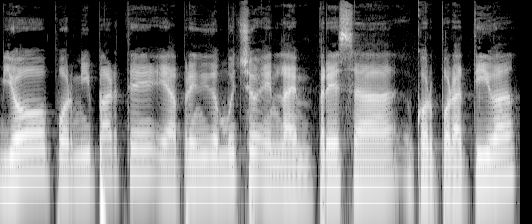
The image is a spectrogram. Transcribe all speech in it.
yo por mi parte he aprendido mucho en la empresa corporativa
